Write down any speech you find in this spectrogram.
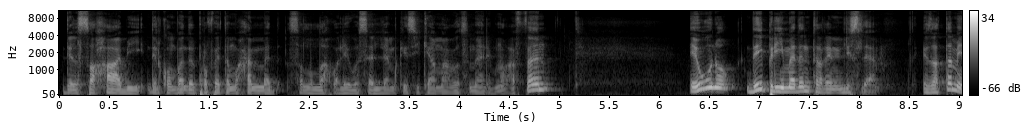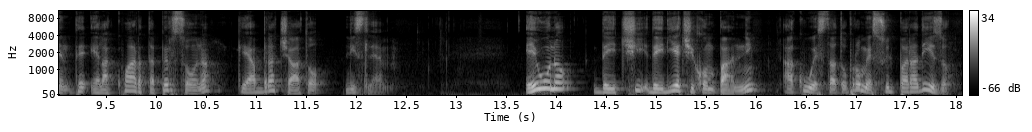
del sahabi, del compagno del profeta Muhammad sallallahu alaihi wasallam che si chiama Uthman ibn Affan? È uno dei primi ad entrare nell'Islam. Esattamente è la quarta persona che ha abbracciato l'Islam. È uno dei, dei dieci compagni a cui è stato promesso il paradiso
